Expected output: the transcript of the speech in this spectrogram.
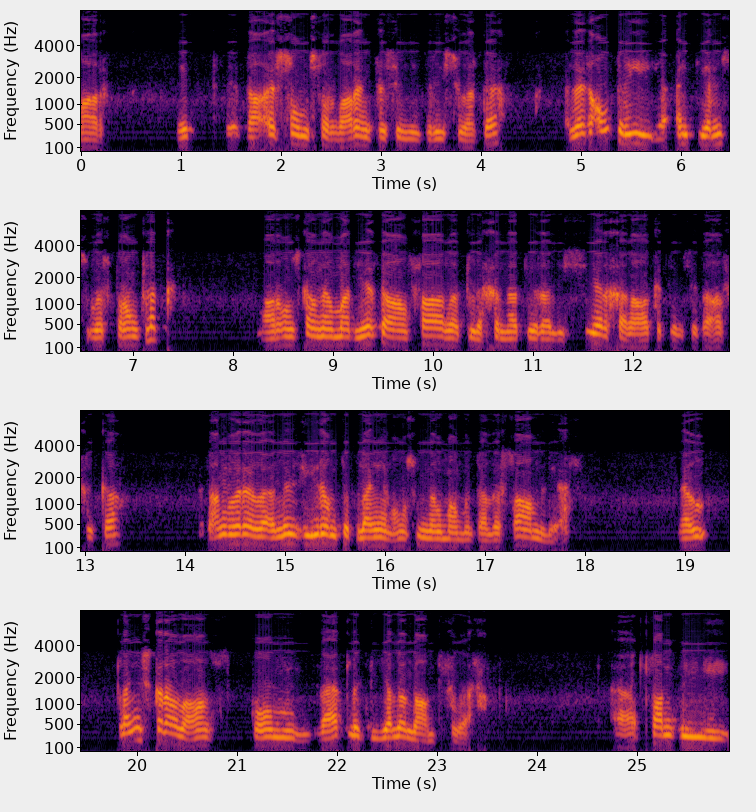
maar dit daar is soms verwarring tussen die drie soorte. Hulle is al drie uitheems oorspronklik, maar ons kan nou maar deesdae aanvaar dat hulle genaturaliseer geraak het in Suid-Afrika dan word hulle hulle is hier om te bly en ons moet nou maar met hulle saamleef. Nou klein skraalhans kom werklik die hele land voor. Uh van die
